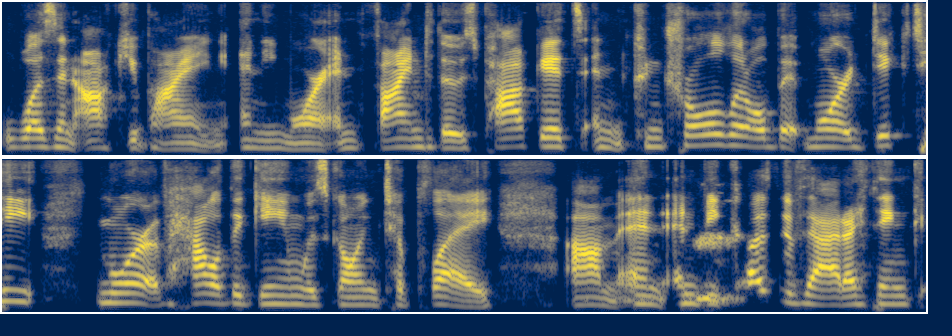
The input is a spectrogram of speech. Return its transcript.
wasn't occupying anymore and find those pockets and control a little bit more, dictate more of how the game was going to play. Um, and and because of that, I think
